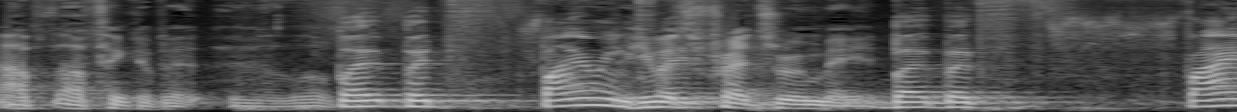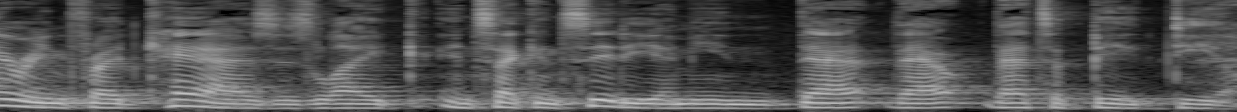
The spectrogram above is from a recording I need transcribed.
I'll, I'll think of it in a little. But but firing he Fred, was Fred's roommate. But but firing Fred Kaz is like in Second City. I mean that that that's a big deal.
